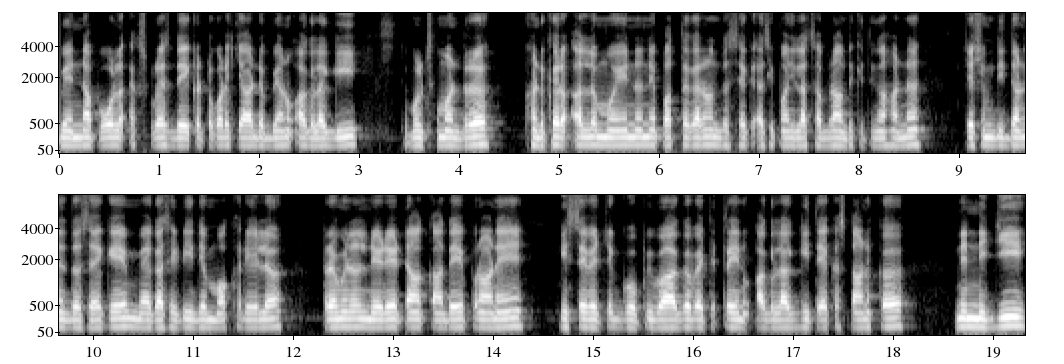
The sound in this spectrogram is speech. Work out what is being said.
ਬੇਨਾਪੋਲ ਐਕਸਪ੍ਰੈਸ ਦੇ ਘੱਟੋ ਘੱਟ ਚਾਰ ਡੱਬਿਆਂ ਨੂੰ ਅੱਗ ਲੱਗੀ ਤੇ ਪੁਲਿਸ ਕਮਾਂਡਰ ਖੰਡਕਰ ਅਲ ਮੋਇਨ ਨੇ ਪੱਤਰਕਾਰਾਂ ਨੂੰ ਦੱਸਿਆ ਕਿ ਅਸੀਂ ਪੰਜ ਲਾਸ਼ਾਂ ਬਰਾਮਦ ਕੀਤੀਆਂ ਹਨ। ਚਸ਼ਮਦੀਦਾਂ ਨੇ ਦੱਸਿਆ ਕਿ ਮੈਗਾ ਸਿਟੀ ਦੇ ਮੁੱਖ ਰੇਲ ਟਰਮੀਨਲ ਨੇੜੇ ਟਾਂਕਾਂ ਦੇ ਪੁਰਾਣੇ ਹਿੱਸੇ ਵਿੱਚ ਗੋਪੀ ਬਾਗ ਵਿੱਚ ਟ੍ਰੇਨ ਨੂੰ ਅੱਗ ਲੱਗ ਗਈ ਤੇ ਇੱਕ ਸਥਾਨਕ ਨੇ, ਨਿੱਜੀ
